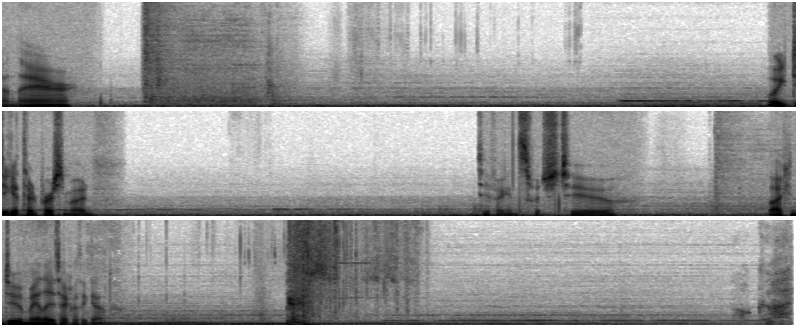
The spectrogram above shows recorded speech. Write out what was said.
Down there. Oh, you do get third person mode. See if I can switch to. Oh, I can do melee attack with a gun. Oh god.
